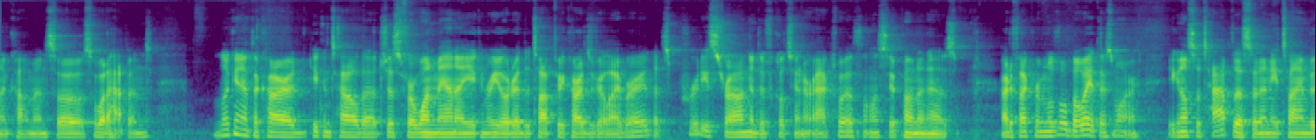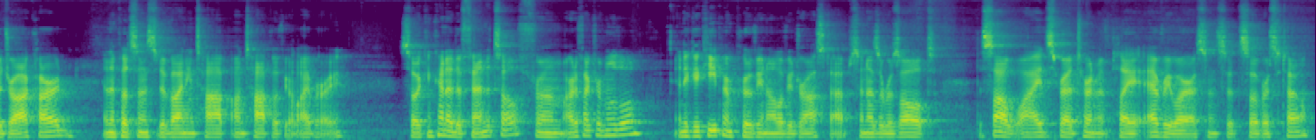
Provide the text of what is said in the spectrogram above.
uncommon. So, so what happened? Looking at the card, you can tell that just for one mana, you can reorder the top three cards of your library. That's pretty strong and difficult to interact with unless the opponent has artifact removal. But wait, there's more. You can also tap this at any time to draw a card and then put Sensei's Divining Top on top of your library. So it can kind of defend itself from artifact removal, and it can keep improving all of your draw steps. And as a result, this saw widespread tournament play everywhere since it's so versatile.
